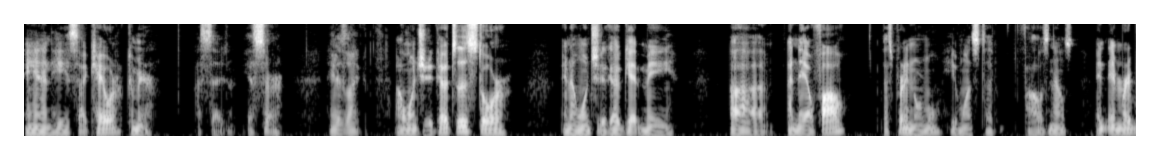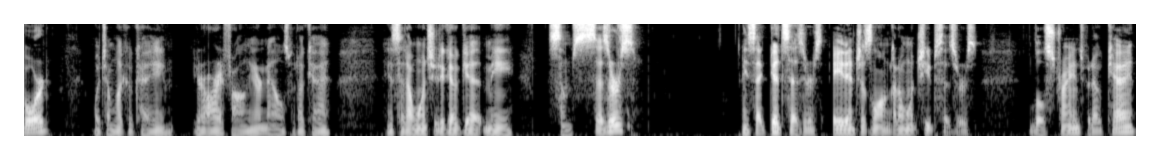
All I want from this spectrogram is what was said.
and he's like, "Kaylor, come here." I said, "Yes, sir." He was like, "I want you to go to the store, and I want you to go get me uh, a nail file. That's pretty normal. He wants to file his nails. An emery board, which I'm like, okay, you're already filing your nails, but okay." He said, "I want you to go get me." Some scissors. He said, good scissors, eight inches long. I don't want cheap scissors. A little strange, but okay.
